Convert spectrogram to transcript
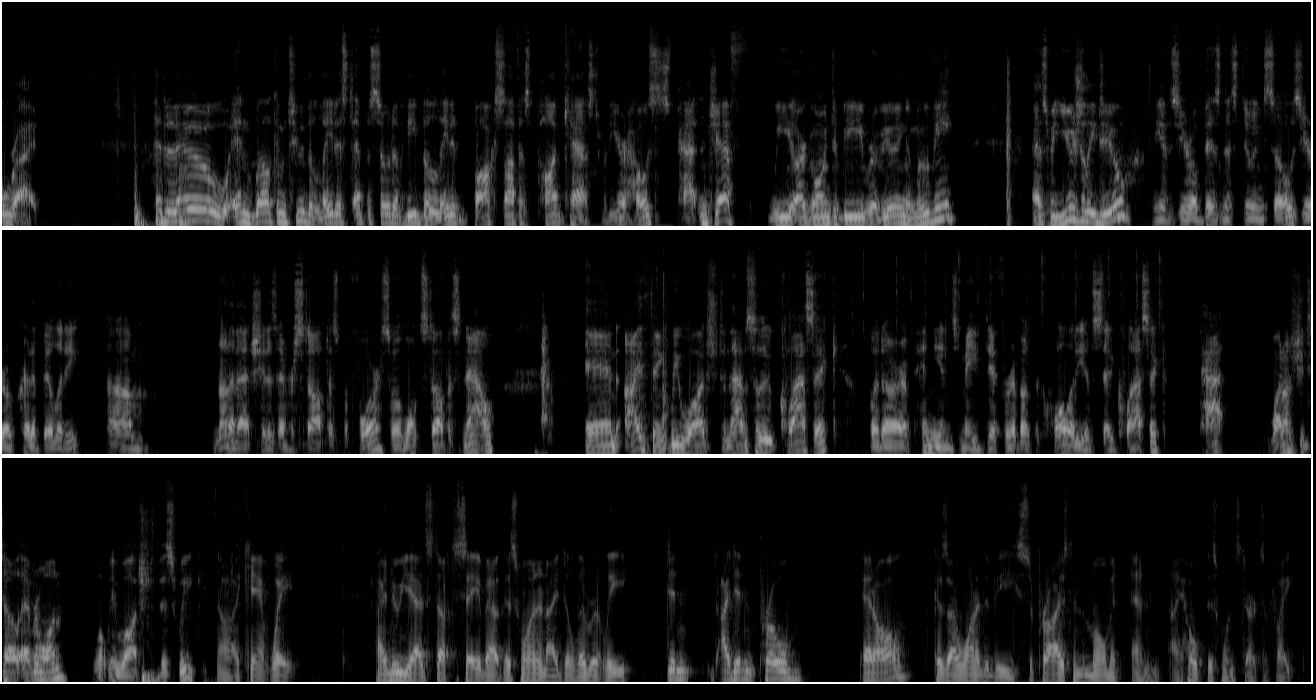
All right. Hello, and welcome to the latest episode of the Belated Box Office Podcast with your hosts, Pat and Jeff. We are going to be reviewing a movie, as we usually do. We have zero business doing so, zero credibility. Um, none of that shit has ever stopped us before, so it won't stop us now. And I think we watched an absolute classic, but our opinions may differ about the quality of said classic. Pat, why don't you tell everyone what we watched this week? Oh, I can't wait. I knew you had stuff to say about this one, and I deliberately didn't. I didn't probe at all because I wanted to be surprised in the moment, and I hope this one starts a fight.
